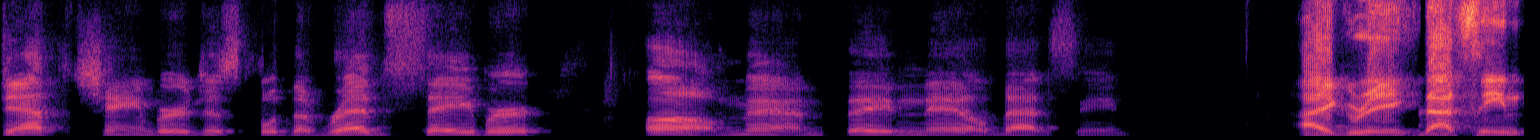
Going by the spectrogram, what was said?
death chamber just with the red saber. Oh man, they nailed that scene. I agree. That scene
